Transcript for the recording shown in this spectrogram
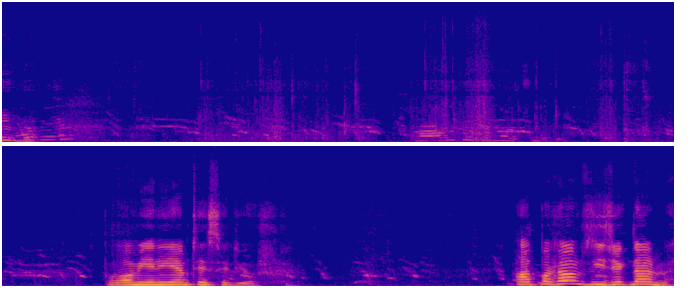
Çünkü. Babam yeni yem test ediyor. At bakalım yiyecekler mi?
